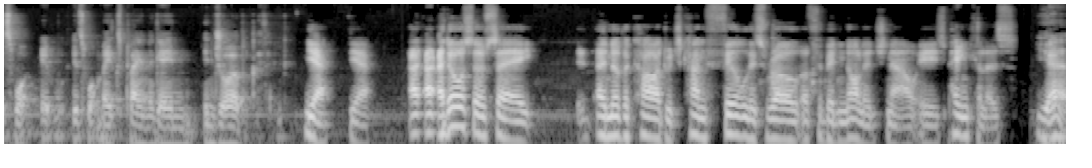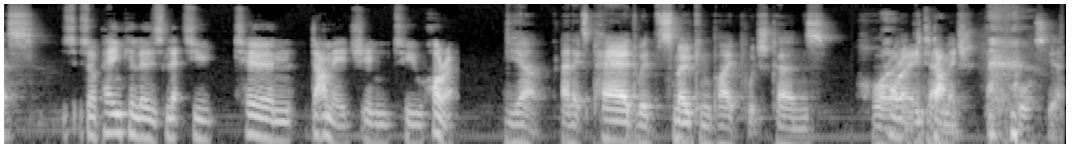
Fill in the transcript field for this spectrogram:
it's what it, it's what makes playing the game enjoyable i think yeah, yeah. I, I'd also say another card which can fill this role of forbidden knowledge now is painkillers. yes So painkillers lets you turn damage into horror. yeah and it's paired with smoking pipe which turns horror, Horror into, into damage of course yeah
